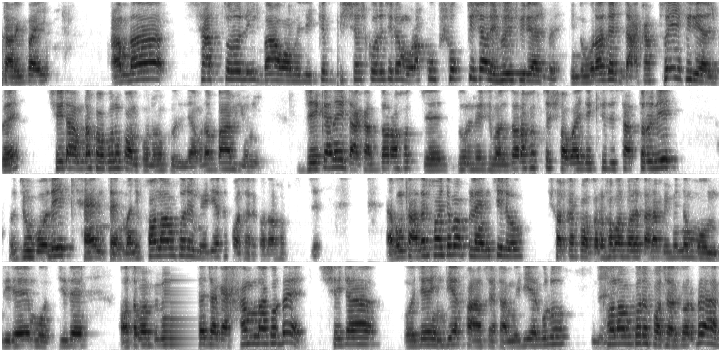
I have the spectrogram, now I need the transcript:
তারেক ভাই আমরা ছাত্রলীগ বা আওয়ামী লীগকে বিশ্বাস করেছিলাম ওরা খুব শক্তিশালী হয়ে ফিরে আসবে। কিন্তু ওরা যে ডাকাত হয়ে ফিরে আসবে সেটা আমরা কখনো কল্পনাও করিনি আমরা ভাবিও নি। যেখানে ডাকাত ধরা হচ্ছে দুর্নীতিবাজ ধরা হচ্ছে সবাই দেখতেছি ছাত্রলীগ যুবলীগ হ্যান ত্যান মানে ফলাও করে মিডিয়াতে প্রচার করা হচ্ছে। এবং তাদের হয়তো বা প্ল্যান ছিল সরকার পতন হওয়ার পরে তারা বিভিন্ন মন্দিরে মসজিদে অথবা বিভিন্ন জায়গায় হামলা করবে সেটা ওই যে ইন্ডিয়ার পাঁচ একটা মিডিয়া গুলো ফলাও করে প্রচার করবে আর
